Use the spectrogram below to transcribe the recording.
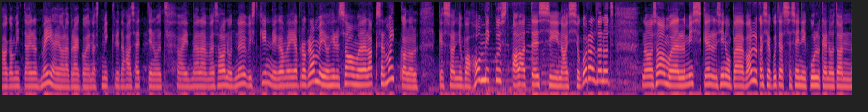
aga mitte ainult meie ei ole praegu ennast mikri taha sättinud, vaid me oleme saanud nööbist kinni ka meie programmijuhil Samuel Aksel Maikalul, kes on juba hommikust alates siin asju korraldanud. no Samuel, mis kell sinu päev algas ja kuidas see seni kulgenud on?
